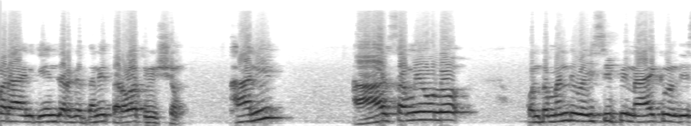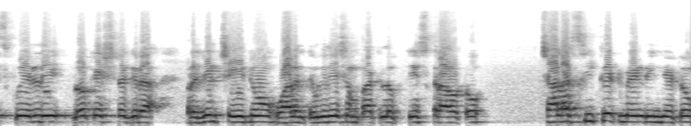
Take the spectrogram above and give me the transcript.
మరి ఆయనకి ఏం జరగద్దని తర్వాత విషయం. కానీ ఆ సమయంలో కొంతమంది వైసీపీ నాయకులను తీసుకువెళ్ళి లోకేష్ దగ్గర ప్రజెంట్ చేయటం వాళ్ళని తెలుగుదేశం పార్టీలోకి తీసుకురావటం చాలా సీక్రెట్ మెయింటైన్ చేయటం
